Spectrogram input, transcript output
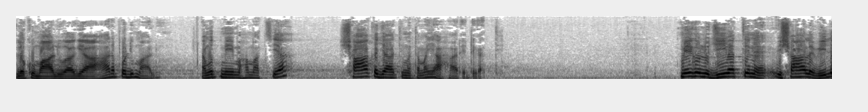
ලොකු මාළුවාගේ ආහාර පොඩි මාළු. නමුත් මේ මහමත්සයා ශාක ජාතිම තමයි ආහාරයට ගත්තේ. මේගොල්ලු ජීවත්වෙන විශාල විල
